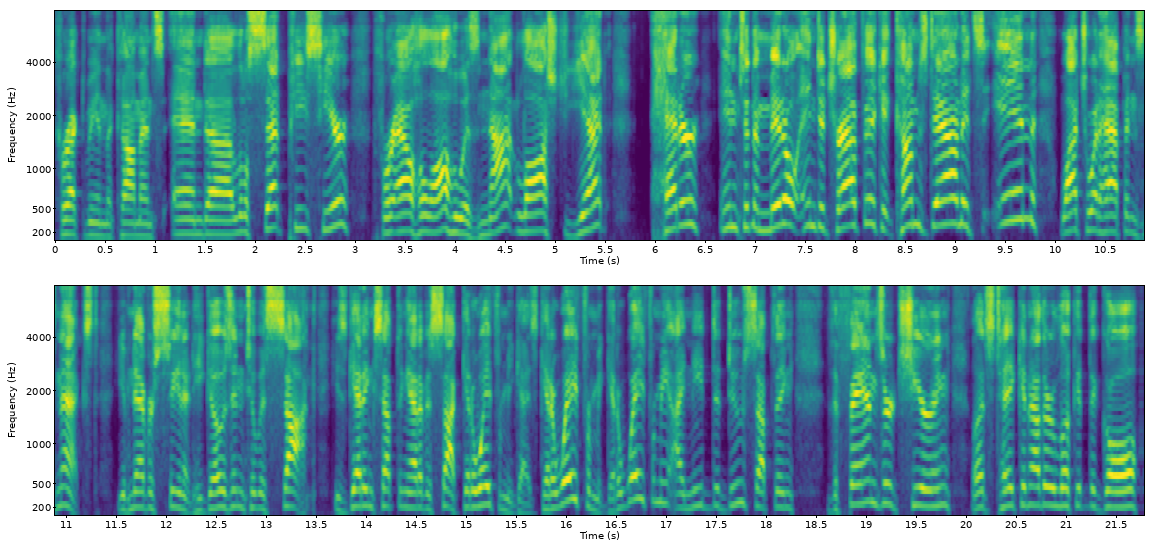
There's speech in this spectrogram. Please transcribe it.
Correct me in the comments. And uh, a little set piece here for Al Hilal, who has not lost yet header into the middle, into traffic. It comes down, it's in. Watch what happens next. You've never seen it. He goes into his sock. He's getting something out of his sock. Get away from me, guys. Get away from me. Get away from me. I need to do something. The fans are cheering. Let's take another look at the goal.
